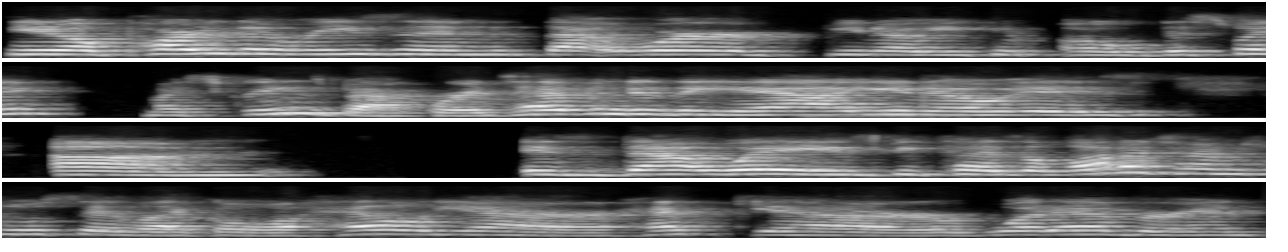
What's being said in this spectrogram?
you know, part of the reason that we're, you know, you can, oh, this way, my screen's backwards, heaven to the yeah, you know, is, um, is that way is because a lot of times we'll say like, oh, hell yeah, or heck yeah, or whatever. And,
